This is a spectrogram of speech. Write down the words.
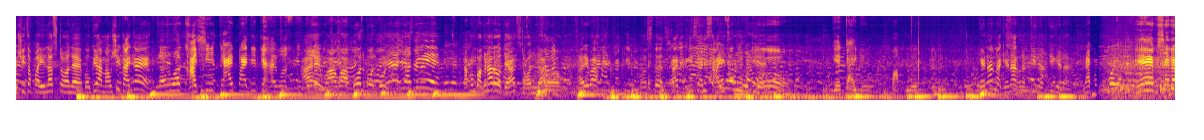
मावशीचा पहिला स्टॉल आहे. बघूया मावशी काय काय? आहे सर्व खाशील काय पाहिजे ते आहे वस्तू. अरे वा वा. बोल बोल बोल. आपण बघणार आहोत या स्टॉलला अरे वा. मस्तच. काय पीस आणि साईज पण मोठी आहे. हो. हे काय देऊ पापलेट. घेणार ना घेणार. नक्की नक्की घेणार. हे बिचारा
